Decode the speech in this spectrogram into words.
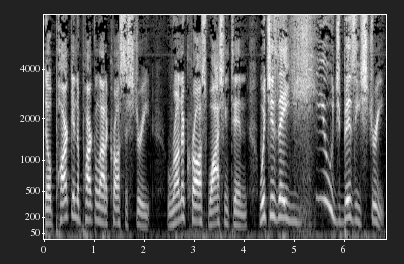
They'll park in the parking lot across the street run across Washington, which is a huge busy street.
